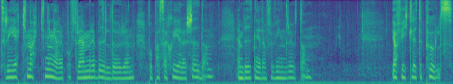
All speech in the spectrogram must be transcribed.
Tre knackningar på främre bildörren på passagerarsidan, en bit nedanför vindrutan. Jag fick lite puls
